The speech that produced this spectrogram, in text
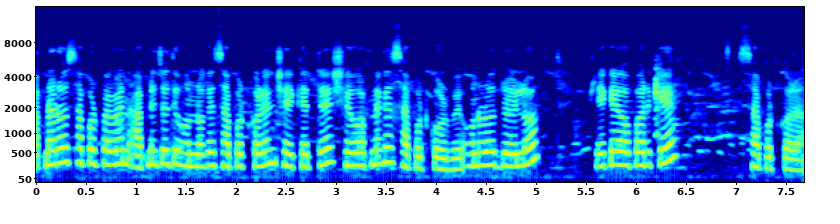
আপনারাও সাপোর্ট পাবেন। আপনি যদি অন্যকে সাপোর্ট করেন সেই ক্ষেত্রে সেও আপনাকে সাপোর্ট করবে। অনুরোধ রইল একে অপরকে সাপোর্ট করা।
